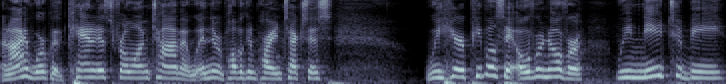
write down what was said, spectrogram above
and I have worked with candidates for a long time in the Republican Party in Texas, we hear people say over and over, we need to be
